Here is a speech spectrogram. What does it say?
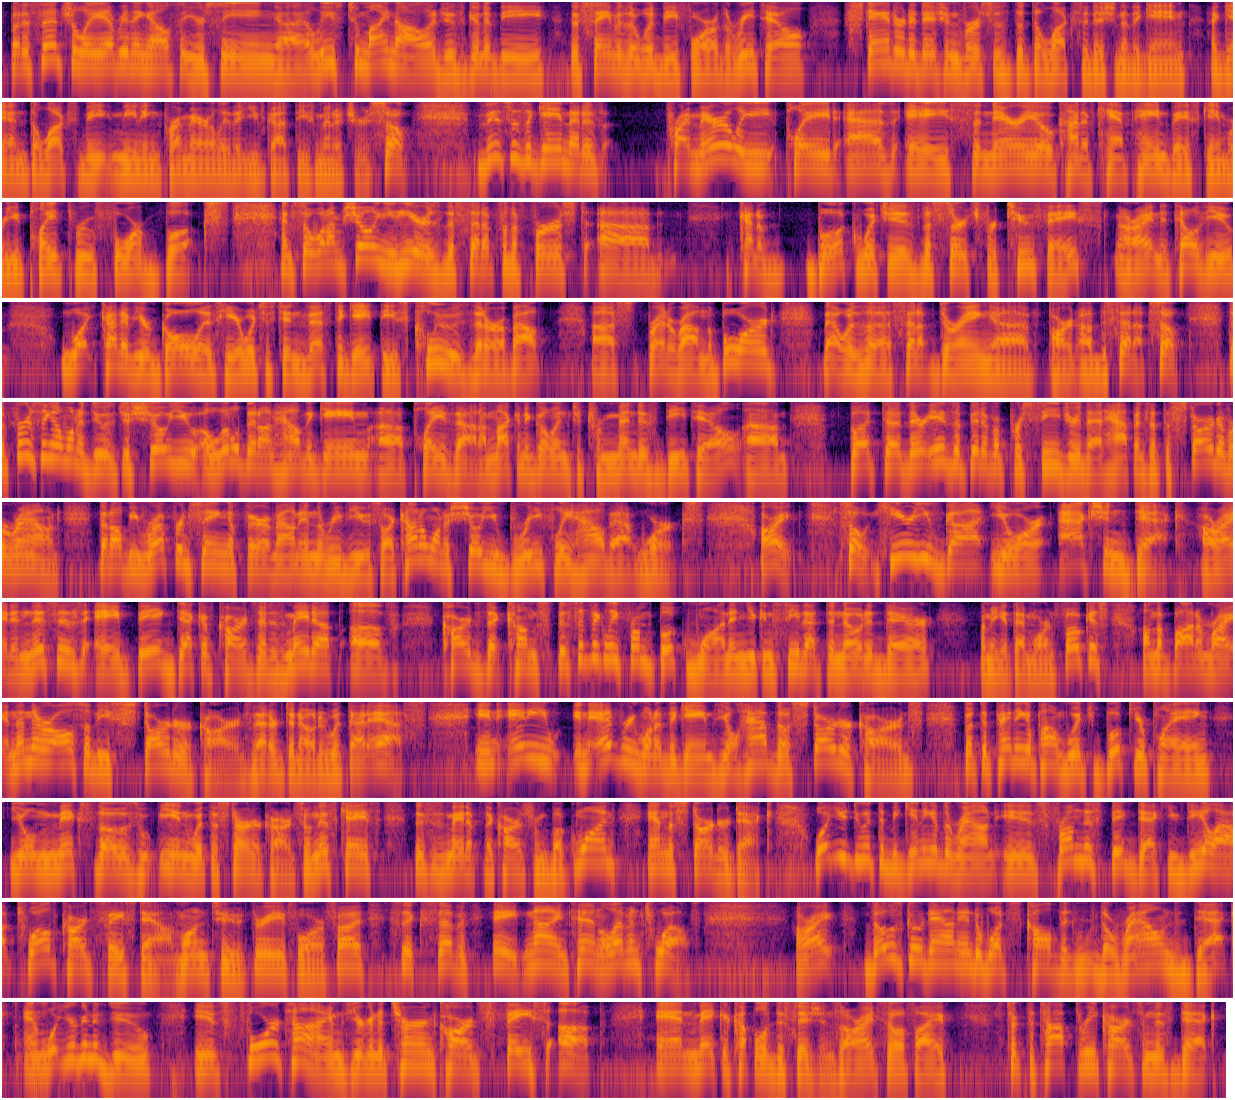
But essentially, everything else that you're seeing, uh, at least to my knowledge, is going to be the same as it would be for the retail standard edition versus the deluxe edition of the game. Again, deluxe me meaning primarily that you've got these miniatures. So this is a game that is primarily played as a scenario kind of campaign based game where you'd play through four books. And so what I'm showing you here is the setup for the first uh, kind of book, which is the search for Two Face. All right, and it tells you what kind of your goal is here, which is to investigate these clues that are about uh, spread around the board. That was uh, set up during uh, part of the setup. So the first thing I want to do is just show you a little bit on how the game uh, plays out. I'm not going to go into tremendous detail, um, but uh, there is a bit of a procedure that happens at the start of a round that I'll be referencing a fair amount in the review. So I kind of want to show you briefly how that works. All right, so here you've got your action deck, all right, and this is a big deck of cards that is made up of cards that come specifically from book one, and you can see that denoted there let me get that more in focus on the bottom right. And then there are also these starter cards that are denoted with that S. In any in every one of the games, you'll have those starter cards, but depending upon which book you're playing, you'll mix those in with the starter cards. So in this case, this is made up of the cards from book one and the starter deck. What you do at the beginning of the round is from this big deck, you deal out 12 cards face down. 1, 2, 3, 4, 5, 6, 7, 8, 9, 10, 11, 12. All right, those go down into what's called the, the round deck. And what you're going to do is four times you're going to turn cards face up and make a couple of decisions. All right, so if I took the top three cards from this deck,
